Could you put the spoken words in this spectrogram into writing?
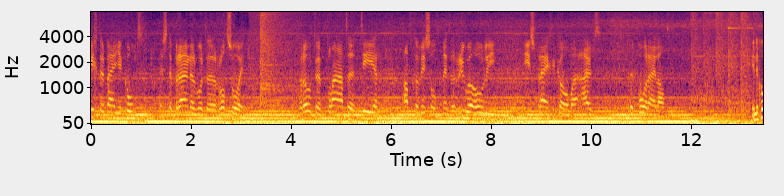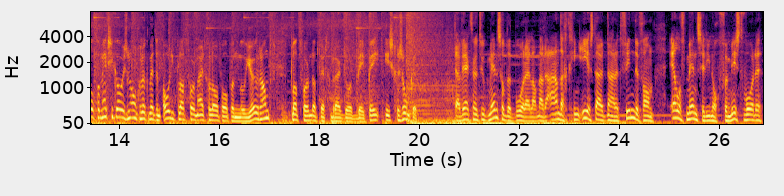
Dichter bij je komt, des te bruiner wordt de rotzooi. Grote platen teer, afgewisseld met ruwe olie. Is vrijgekomen uit het booreiland. In de Golf van Mexico is een ongeluk met een olieplatform uitgelopen op een milieuramp. Het platform dat werd gebruikt door BP is gezonken. Daar werkten natuurlijk mensen op dat booreiland. Nou, de aandacht ging eerst uit naar het vinden van elf mensen die nog vermist worden.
